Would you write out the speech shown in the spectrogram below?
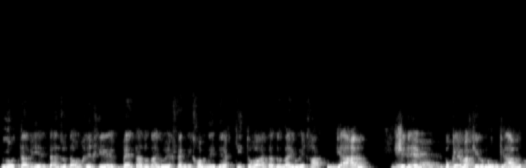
L'otavi Etanzona Omrechirev Bet Adonai Goechem Echol Neder, Kitoat Adonai Goecha, Gam Shenehem. Pourquoi il y a marqué le mot Gam?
